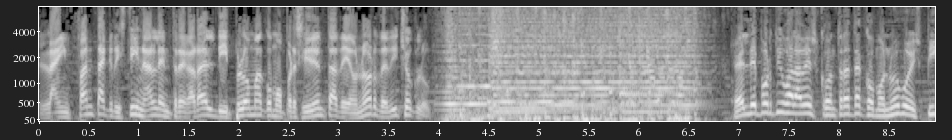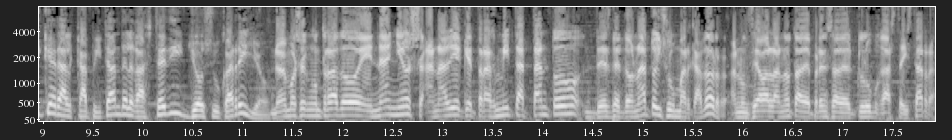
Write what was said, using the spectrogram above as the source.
La infanta Cristina le entregará el diploma como presidenta de honor de dicho club. El Deportivo Alavés contrata como nuevo speaker al capitán del Gastedi, Josu Carrillo. No hemos encontrado en años a nadie que transmita tanto desde Donato y su marcador, anunciaba la nota de prensa del club Gasteiztarra.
